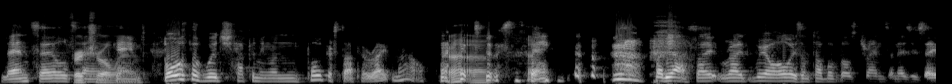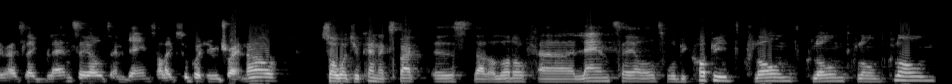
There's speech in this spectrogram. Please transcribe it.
land sales, Virtual and games. land. Both of which happening on Polkastarter right now. right? Uh-oh. But yeah, so right, we're always on top of those trends, and as you say, right, it's like land sales and games are like super huge right now. So what you can expect is that a lot of uh, land sales will be copied, cloned, cloned, cloned, cloned,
